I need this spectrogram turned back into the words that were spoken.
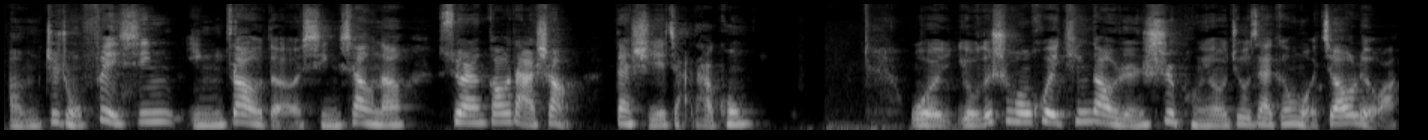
嗯，这种费心营造的形象呢，虽然高大上，但是也假大空。我有的时候会听到人事朋友就在跟我交流啊，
